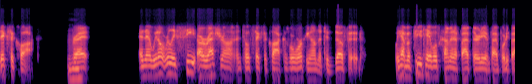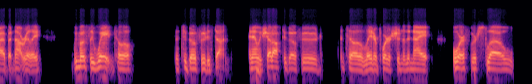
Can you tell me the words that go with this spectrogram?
six o'clock, Mhm. right? And then we don't really seat our restaurant until six o'clock because we're working on the to go food. We have a few tables come in at five thirty and five forty five, but not really. We mostly wait until the to go food is done. And then we shut off to go food until a later portion of the night. Or if we're slow,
